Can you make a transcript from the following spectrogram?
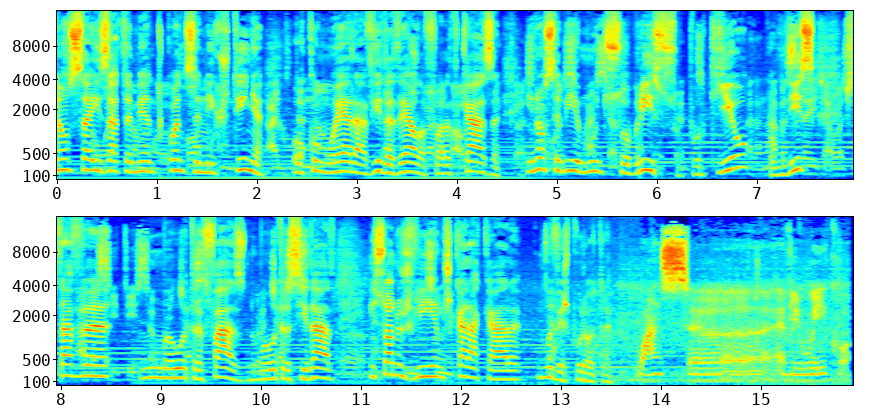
Não sei exatamente quantos amigos tinha ou como era a vida dela fora de casa e não sabia muito sobre isso, porque eu, como disse, estava numa outra fase, numa outra cidade e só nos víamos cara a cara uma vez por outra. Once uh, every week or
